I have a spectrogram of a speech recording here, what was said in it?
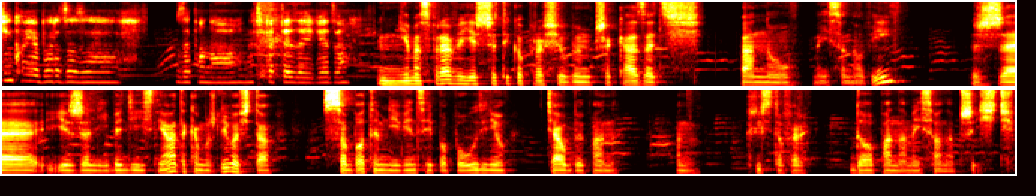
dziękuję bardzo za, za pana ekspertyzę i wiedzę. Nie ma sprawy, jeszcze tylko prosiłbym przekazać panu Masonowi, że jeżeli będzie istniała taka możliwość, to w sobotę mniej więcej po południu chciałby pan, pan Christopher do pana Masona przyjść.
